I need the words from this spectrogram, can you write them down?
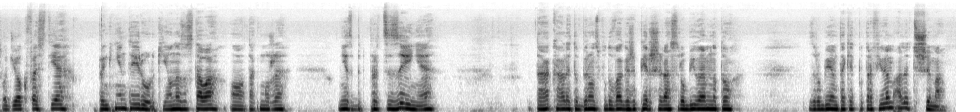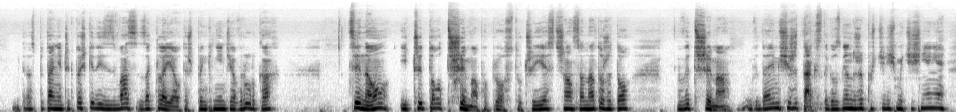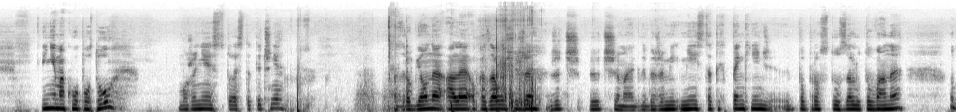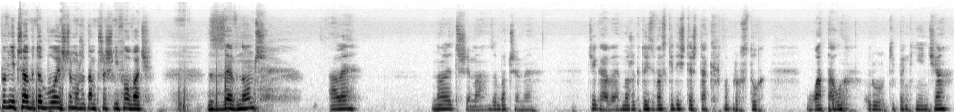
Chodzi o kwestię pękniętej rurki. Ona została, o tak może niezbyt precyzyjnie, tak, ale to biorąc pod uwagę, że pierwszy raz robiłem, no to zrobiłem tak jak potrafiłem, ale trzyma. I teraz pytanie, czy ktoś kiedyś z Was zaklejał też pęknięcia w rurkach cyną i czy to trzyma po prostu? Czy jest szansa na to, że to wytrzyma? Wydaje mi się, że tak, z tego względu, że puściliśmy ciśnienie i nie ma kłopotu. Może nie jest to estetycznie zrobione, ale okazało się, że, że, tr- że trzyma, jak gdyby, że mi, miejsca tych pęknięć po prostu zalutowane. No pewnie trzeba by to było jeszcze może tam przeszlifować z zewnątrz, ale no ale trzyma, zobaczymy. Ciekawe, może ktoś z Was kiedyś też tak po prostu łatał rurki pęknięcia.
